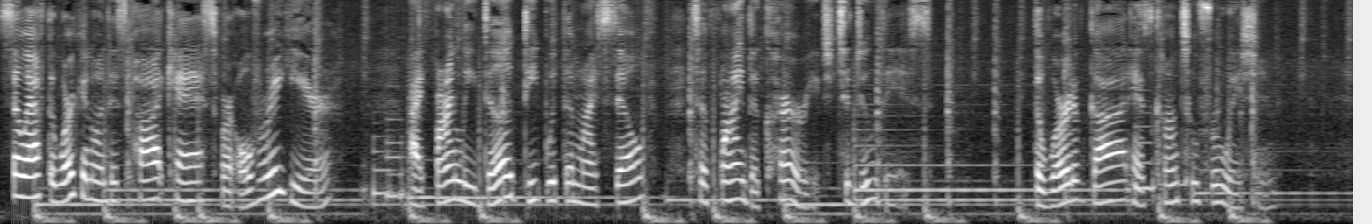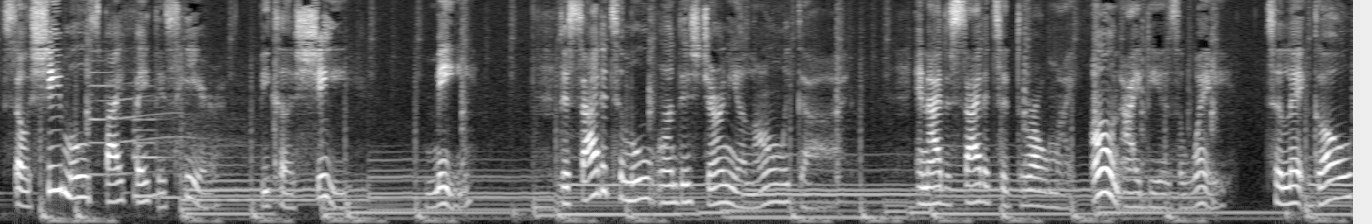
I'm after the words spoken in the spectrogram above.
So, after working on this podcast for over a year, I finally dug deep within myself to find the courage to do this. The Word of God has come to fruition. So, She Moves by Faith is here because she, me, decided to move on this journey along with God and I decided to throw my own ideas away, to let go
